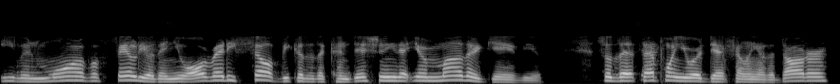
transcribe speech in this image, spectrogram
even more of a failure than you already felt because of the conditioning that your mother gave you. So that at that point you were dead failing as a daughter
